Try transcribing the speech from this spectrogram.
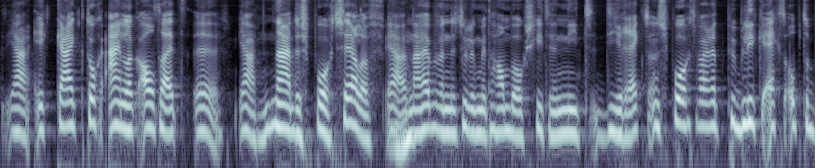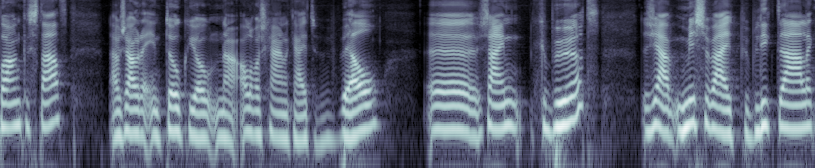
ja, ik kijk toch eindelijk altijd eh, ja, naar de sport zelf. Ja, Mhm. nou hebben we natuurlijk met handboogschieten niet direct een sport waar het publiek echt op de banken staat. Nou zou er in Tokio naar alle waarschijnlijkheid wel eh, zijn gebeurd. Dus ja, missen wij het publiek dadelijk?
